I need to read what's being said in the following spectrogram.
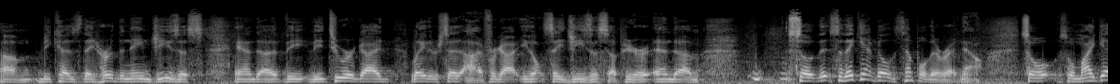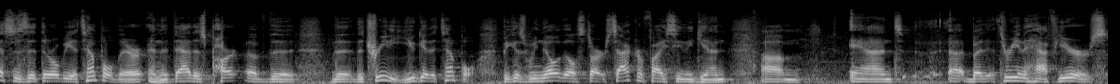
um, because they heard the name Jesus. And uh, the the tour guide later said, oh, "I forgot you don't say Jesus up here." And um, so th- so they can't build a temple there right now. So so my guess is that there will be a temple there, and that that is part of the, the, the treaty. You get a temple because we know they'll start sacrificing again. Um, and uh, but at three and a half years,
